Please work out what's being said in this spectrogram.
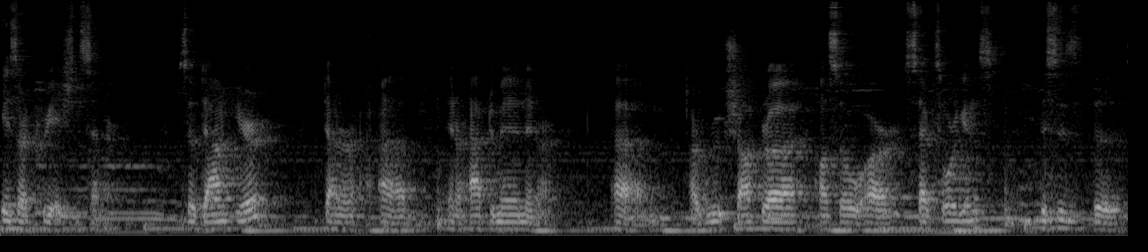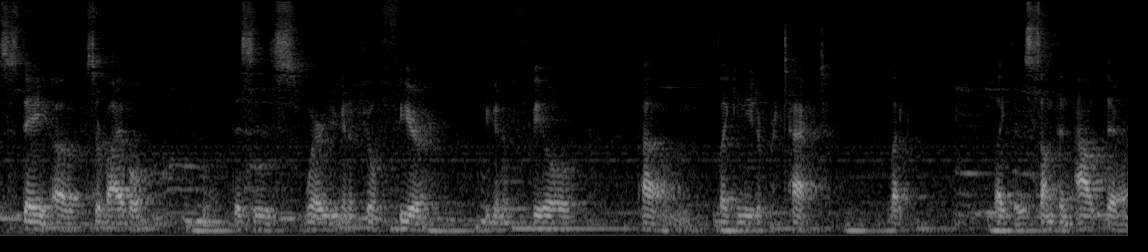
is our creation center. So down here, down our, um, in our abdomen and our um, our root chakra, also our sex organs. This is the state of survival. This is where you're going to feel fear. You're going to feel um, like you need to protect, like like there's something out there,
